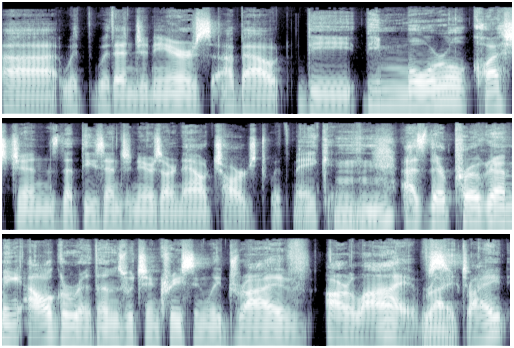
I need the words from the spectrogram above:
uh, with with engineers about the the moral questions that these engineers are now charged with making mm-hmm. as they're programming algorithms which increasingly drive our lives right. right?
